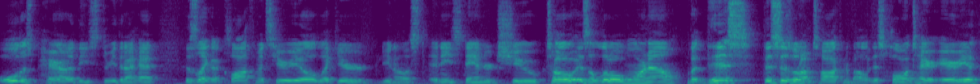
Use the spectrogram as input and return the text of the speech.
oldest pair out of these three that I had. This is like a cloth material, like your, you know, any standard shoe. Toe is a little worn out, but this, this is what I'm talking about. This whole entire area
